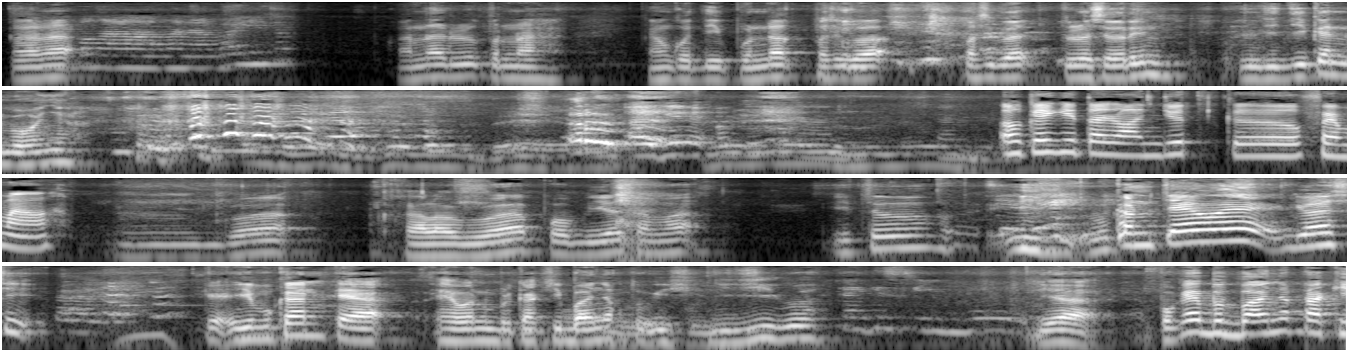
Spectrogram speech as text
Karena karena dulu pernah nyangkut di pundak pas gua pas gua telusurin menjijikan bawahnya. Ah oke. Kita lanjut ke Femal. Hmm, gue kalau gue fobia sama itu ih bukan cewek gimana sih? Kayak iya bukan kayak hewan berkaki banyak tuh ih jijik gue. Ya pokoknya banyak kaki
